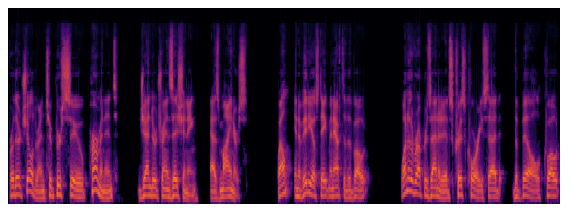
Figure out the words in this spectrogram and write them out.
for their children to pursue permanent gender transitioning as minors. Well, in a video statement after the vote, one of the representatives, Chris Corry, said the bill, quote,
